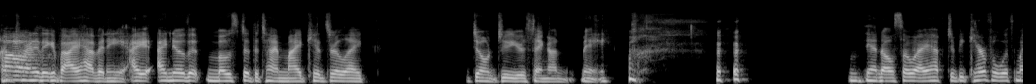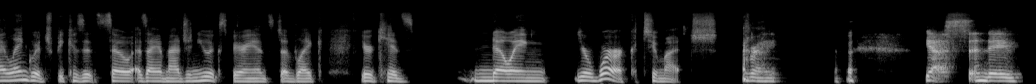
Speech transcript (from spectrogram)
I'm trying to think if um. I have any. I, I know that most of the time my kids are like, don't do your thing on me. Mm-hmm. And also, I have to be careful with my language because it's so, as I imagine you experienced, of like your kids knowing your work too much. Right. yes. And they've,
